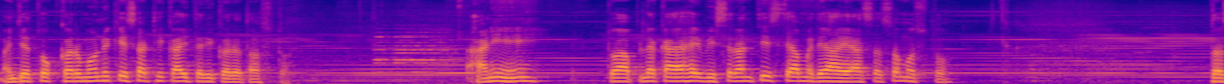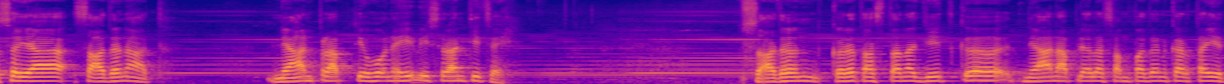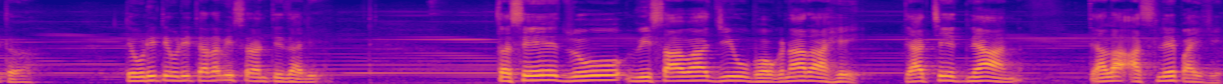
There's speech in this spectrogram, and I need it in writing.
म्हणजे तो करमणुकीसाठी काहीतरी करत असतो. आणि तो आपलं काय आहे विश्रांतीच त्यामध्ये आहे असं समजतो. तसं या साधनात ज्ञानप्राप्ती होणं ही विश्रांतीच आहे. साधन करत असताना जितकं ज्ञान आपल्याला संपादन करता येतं तेवढी तेवढी त्याला विश्रांती झाली. तसे जो विसावा जीव भोगणार आहे त्याचे ज्ञान त्याला असले पाहिजे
